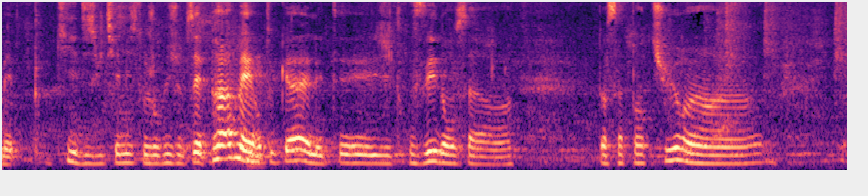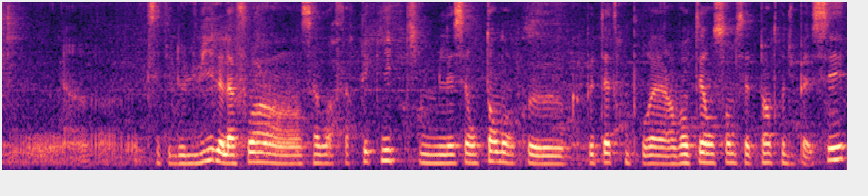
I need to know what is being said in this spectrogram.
mais qui est 18e aujourd'hui, je ne sais pas, mais en tout cas, elle était, j'ai trouvé dans sa, dans sa peinture c'était de l'huile, à la fois un savoir-faire technique qui me laissait entendre que, peut-être on pourrait inventer ensemble cette peintre du passé,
